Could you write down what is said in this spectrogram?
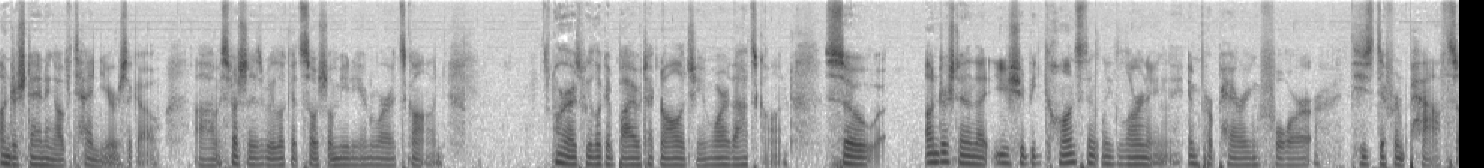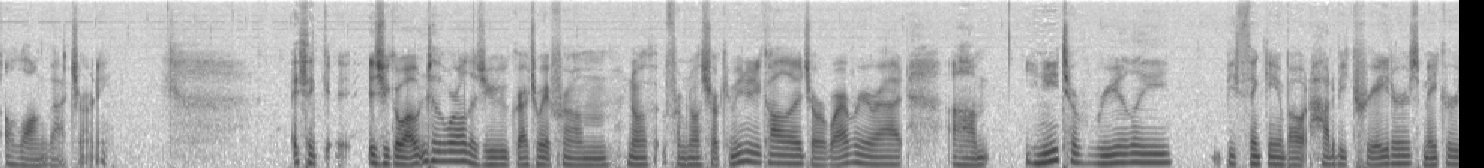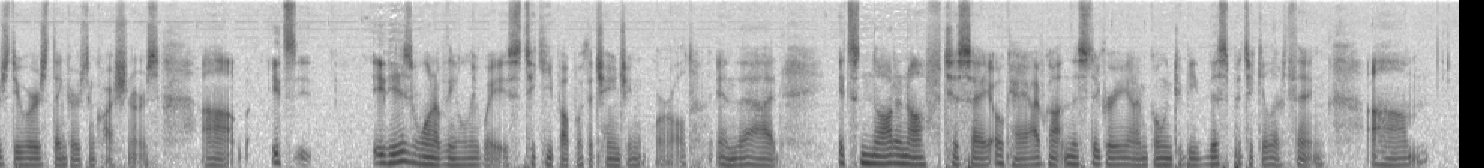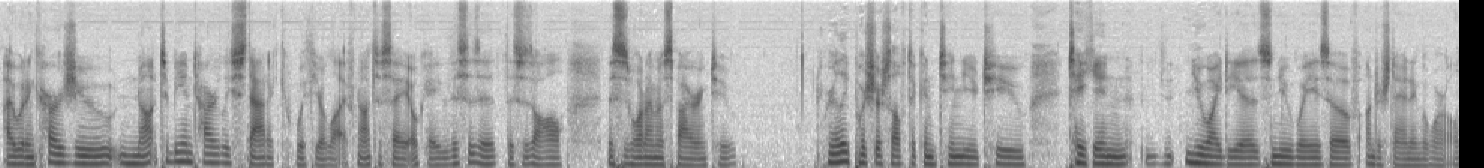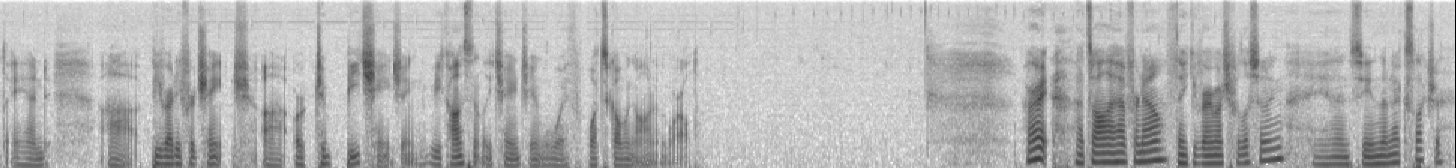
understanding of 10 years ago, um, especially as we look at social media and where it's gone. Whereas we look at biotechnology and where that's gone. So understand that you should be constantly learning and preparing for these different paths along that journey. I think as you go out into the world, as you graduate from North from North Shore Community College or wherever you're at, um, you need to really be thinking about how to be creators, makers, doers, thinkers, and questioners. Um, it's it is one of the only ways to keep up with a changing world in that it's not enough to say, okay, I've gotten this degree and I'm going to be this particular thing. Um, I would encourage you not to be entirely static with your life, not to say, okay, this is it, this is all, this is what I'm aspiring to. Really push yourself to continue to take in new ideas, new ways of understanding the world, and uh, be ready for change, uh, or to be changing, be constantly changing with what's going on in the world. Alright, that's all I have for now. Thank you very much for listening, and see you in the next lecture.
